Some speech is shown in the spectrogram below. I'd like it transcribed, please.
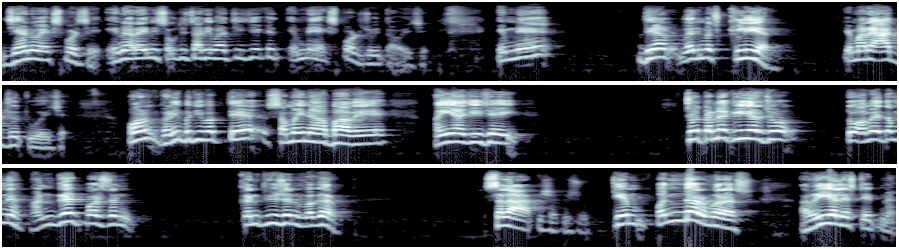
જ્યાંનો એક્સપર્ટ છે. એનઆરઆઈની સૌથી સારી વાત છે કે એમને એક્સપર્ટ જોઈતા હોય છે. એમને they are very much clear કે મારે આ જ જોતું હોય છે. પણ ઘણી બધી વખતે સમયના અભાવે અહીંયા જે છે એ જો તમે ક્લિયર છો, તો અમે તમને હંડ્રેડ પર્સન્ટ કન્ફ્યુઝન વગર સલાહ આપી શકીશું. કેમ? પંદર વર્ષ રિયલ એસ્ટેટના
